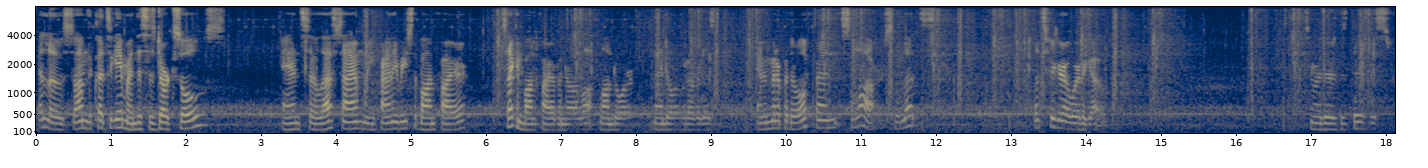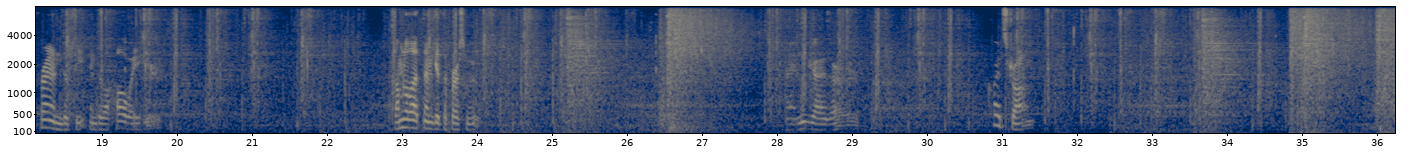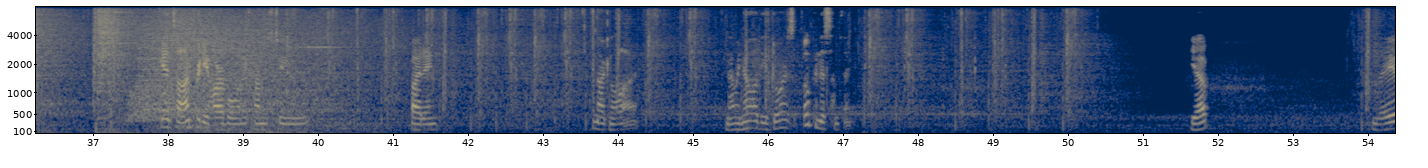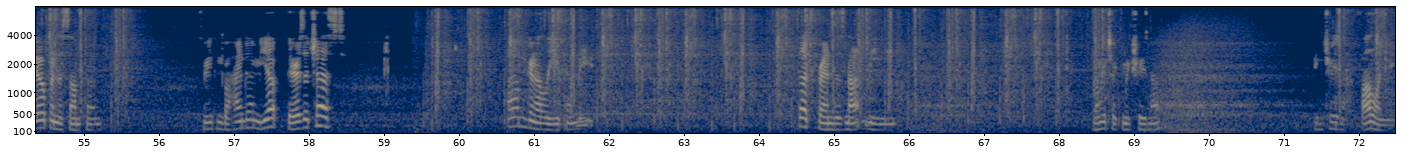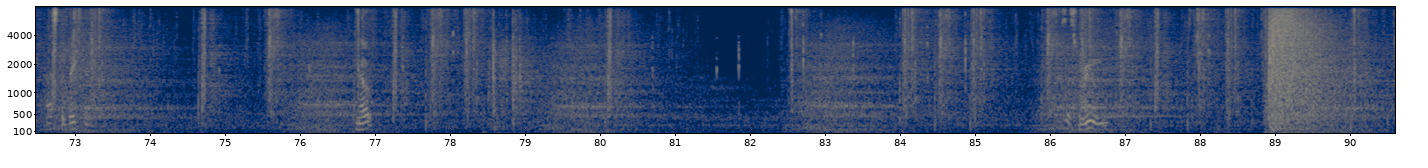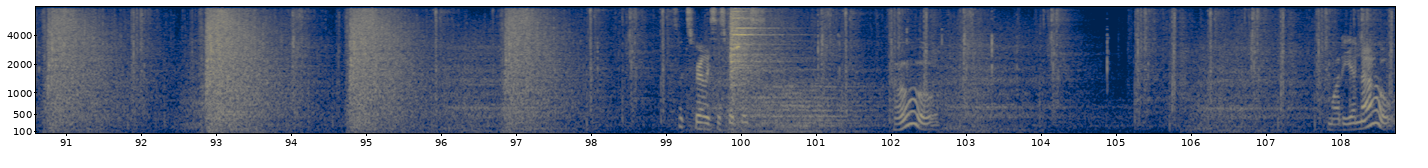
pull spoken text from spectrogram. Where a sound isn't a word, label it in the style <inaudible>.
Hello, so I'm the Clutzy Gamer and this is Dark Souls. And so last time we finally reached the bonfire, second bonfire of Endor, Londor, Landor, whatever it is, and we met up with our old friend Solaire. So let's let's figure out where to go. So there's this, there's this friend at the end of the hallway here. So I'm gonna let them get the first move. Man, these guys are quite strong. Can't tell, I'm pretty horrible when it comes to fighting. I'm not gonna lie. Now we know all these doors open to something. Yep. They open to something. Is there anything behind them? Yep, there's a chest. I'm gonna leave him be. That friend does not need. Let me check, to make sure he's not. Making sure he's not following me. That's the big thing. Nope. This room? Looks fairly suspicious. Oh. What do you know?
